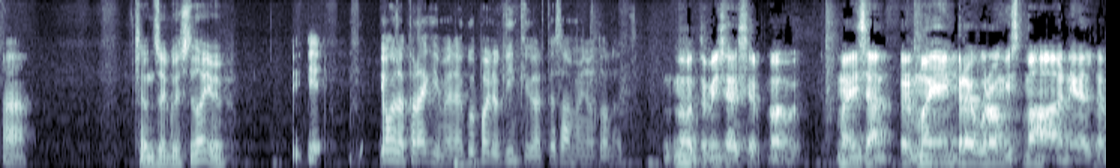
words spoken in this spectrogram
Ah. see on see, kuidas see toimib. Joosep, räägi meile, kui palju kinkekaarte sa müünud oled? no oota, mis asja, ma, ma ei saanud, ma jäin praegu rongist maha nii-öelda,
